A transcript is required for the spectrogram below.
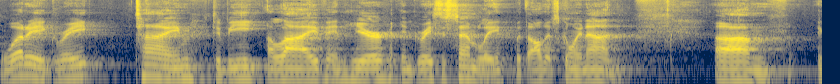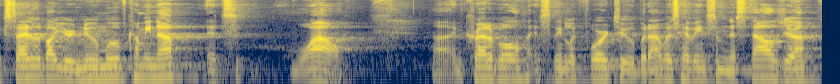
What a great time to be alive and here in Grace Assembly with all that's going on. Um, excited about your new move coming up. It's wow, uh, incredible, and something to look forward to. But I was having some nostalgia,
